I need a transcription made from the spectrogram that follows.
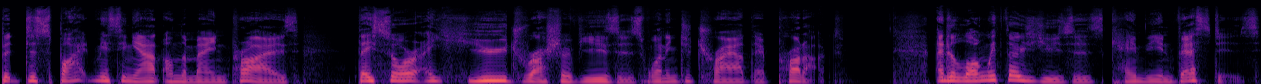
but despite missing out on the main prize, they saw a huge rush of users wanting to try out their product. And along with those users came the investors.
